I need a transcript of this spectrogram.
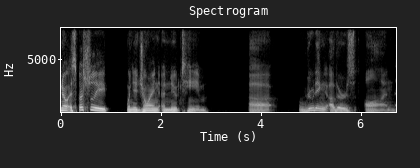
know, especially when you join a new team, uh rooting others on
